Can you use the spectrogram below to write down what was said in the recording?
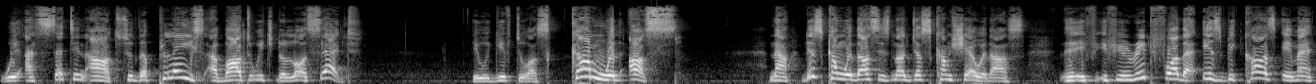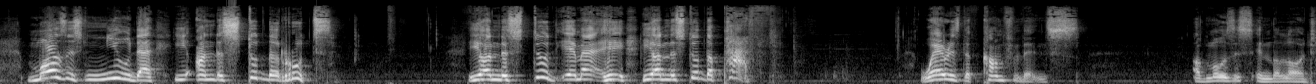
we are setting out to the place about which the Lord said He will give to us. Come with us. Now, this come with us is not just come share with us. If, if you read further, it's because, amen, Moses knew that he understood the route. He understood, amen, he, he understood the path. Where is the confidence of Moses in the Lord?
